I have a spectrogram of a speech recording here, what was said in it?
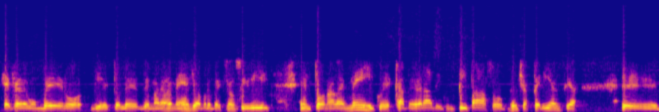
jefe de bomberos, director de, manejo de emergencia de protección civil en Tonala, en México, y es catedrático, un tipazo, mucha experiencia. Eh,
